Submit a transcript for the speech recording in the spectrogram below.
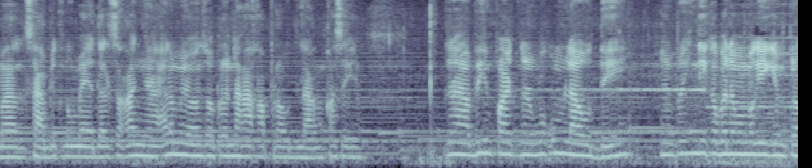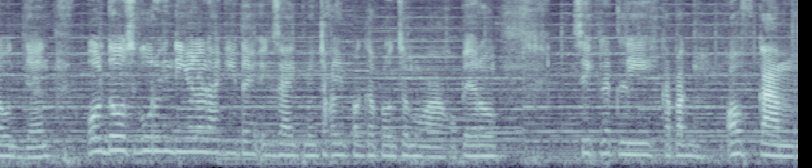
magsabit ng medal sa kanya. Alam mo yun, sobrang nakaka-proud lang kasi grabe yung partner mo kung laude. Siyempre, hindi ka ba naman magiging proud dyan? Although, siguro hindi nyo lang nakikita yung excitement tsaka yung pagka-proud sa mukha ko. Pero, secretly, kapag off-cam,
